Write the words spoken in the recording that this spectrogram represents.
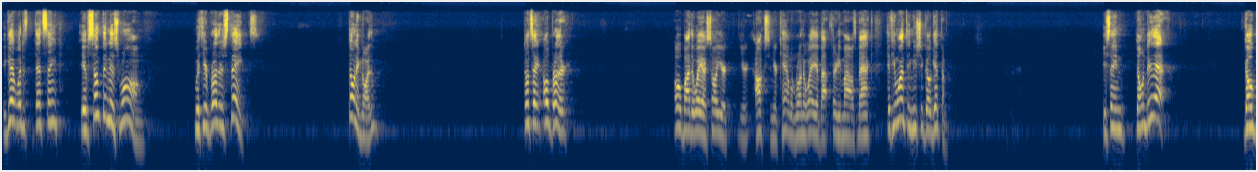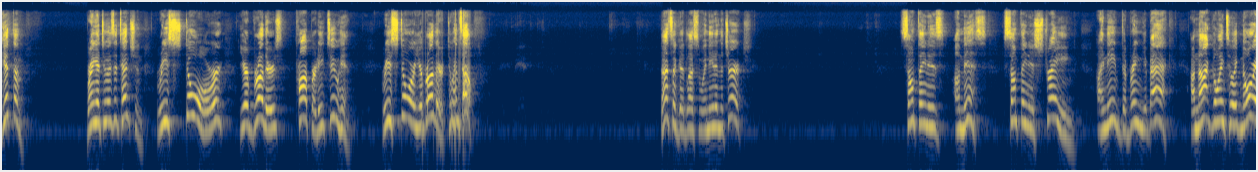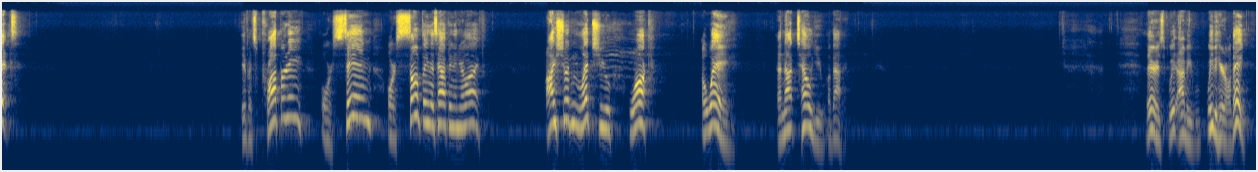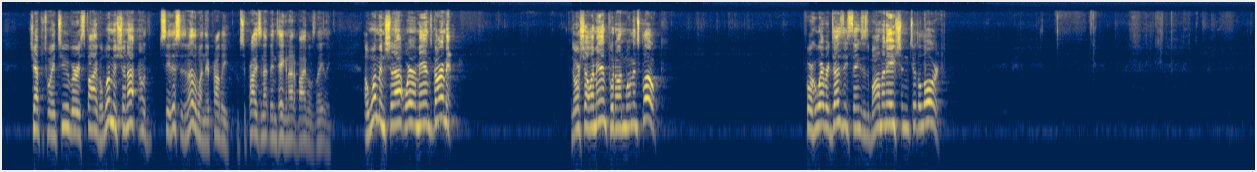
You get what that's saying? If something is wrong with your brother's things, don't ignore them. Don't say, oh, brother, oh, by the way, I saw your, your ox and your camel run away about 30 miles back. If you want them, you should go get them. He's saying, don't do that. Go get them. Bring it to his attention. Restore your brother's property to him. Restore your brother to himself. That's a good lesson we need in the church. Something is amiss, something is straying. I need to bring you back. I'm not going to ignore it. If it's property or sin or something that's happening in your life, I shouldn't let you walk away and not tell you about it. There's, I mean, we'd be here all day. Chapter 22, verse 5. A woman shall not, oh, see, this is another one They're probably, I'm surprised it's not been taken out of Bibles lately. A woman shall not wear a man's garment, nor shall a man put on woman's cloak. For whoever does these things is abomination to the Lord.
